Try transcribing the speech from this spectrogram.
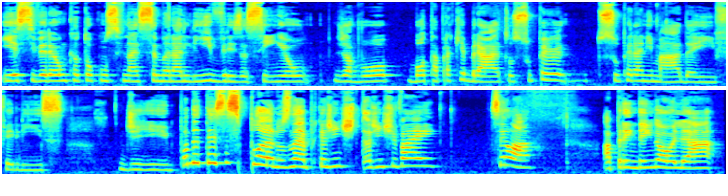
E esse verão que eu tô com os finais de semana livres, assim, eu já vou botar para quebrar. Eu tô super, super animada e feliz de poder ter esses planos, né? Porque a gente, a gente vai, sei lá, aprendendo a olhar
